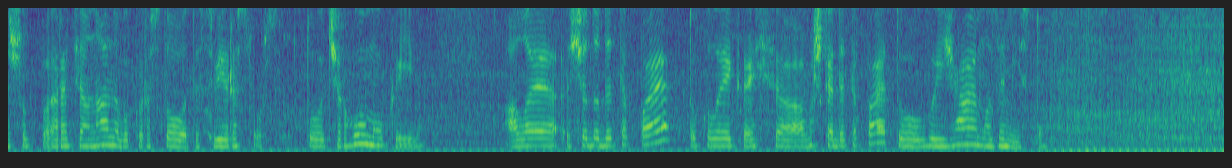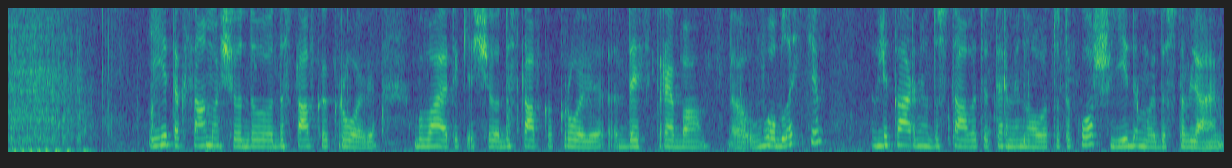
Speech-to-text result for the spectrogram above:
щоб раціонально використовувати свій ресурс, то чергуємо у Києві. Але щодо ДТП, то коли якесь е, важке ДТП, то виїжджаємо за місто. І так само щодо доставки крові. Буває таке, що доставка крові десь треба е, в області. В лікарню доставити терміново, то також їдемо і доставляємо,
